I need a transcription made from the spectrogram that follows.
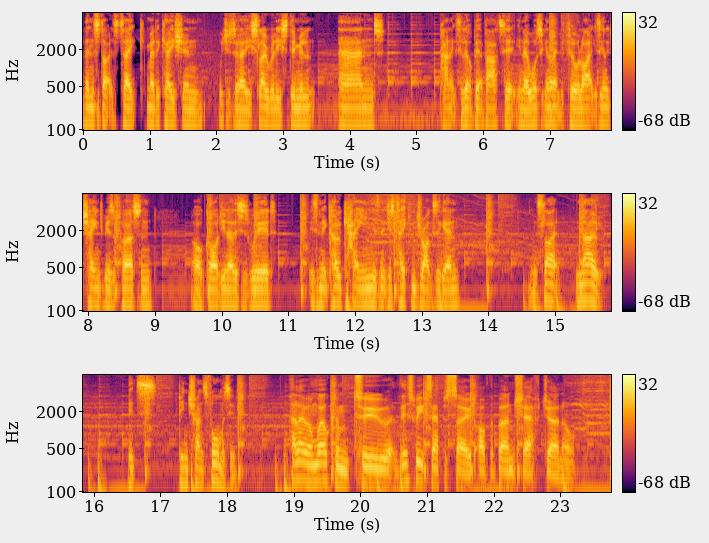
Then started to take medication, which is a slow release stimulant, and panicked a little bit about it. You know, what's it going to make me feel like? Is it going to change me as a person? Oh God, you know, this is weird. Isn't it cocaine? Isn't it just taking drugs again? And it's like, no, it's been transformative. Hello and welcome to this week's episode of the Burnt Chef Journal,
